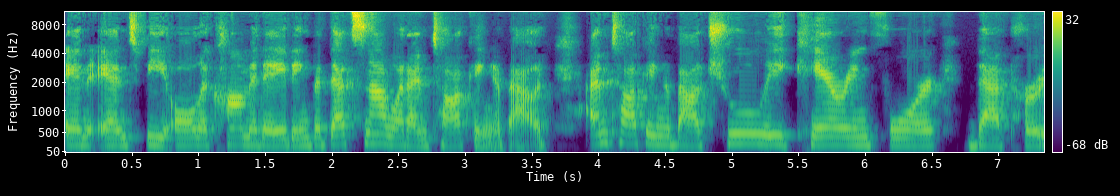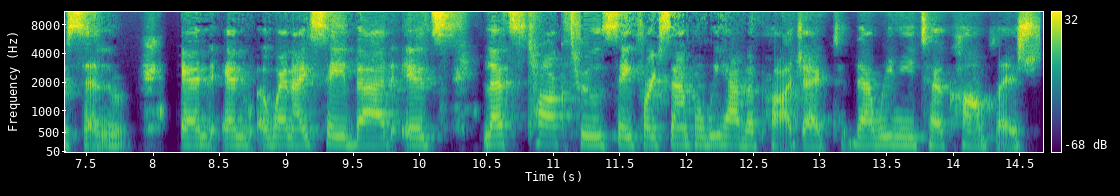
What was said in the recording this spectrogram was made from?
and, and be all accommodating but that's not what I'm talking about. I'm talking about truly caring for that person. And, and when I say that, it's let's talk through, say, for example, we have a project that we need to accomplish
